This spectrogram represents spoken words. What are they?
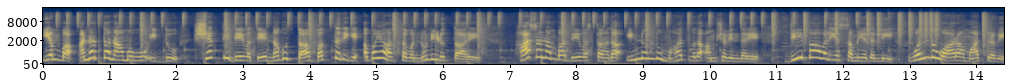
ಎಂಬ ಅನರ್ಥ ನಾಮವೂ ಇದ್ದು ಶಕ್ತಿ ದೇವತೆ ನಗುತ್ತಾ ಭಕ್ತರಿಗೆ ಅಭಯ ಹಸ್ತವನ್ನು ನೀಡುತ್ತಾರೆ. ಹಾಸನಾಂಬ ದೇವಸ್ಥಾನದ ಇನ್ನೊಂದು ಮಹತ್ವದ ಅಂಶವೆಂದರೆ ದೀಪಾವಳಿಯ ಸಮಯದಲ್ಲಿ ಒಂದು ವಾರ ಮಾತ್ರವೇ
